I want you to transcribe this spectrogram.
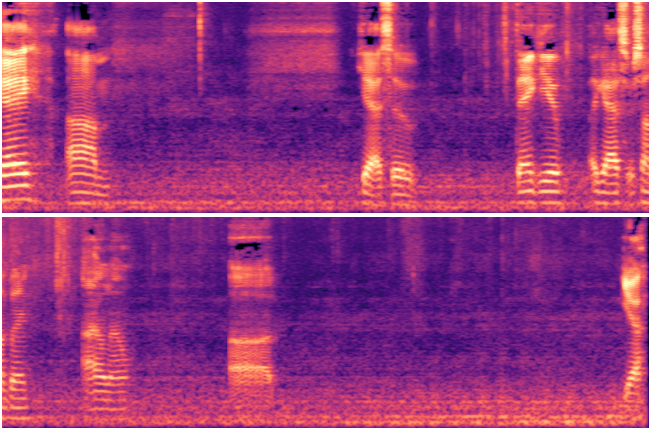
Okay. Um, yeah, so thank you, I guess, or something. I don't know. Uh, yeah.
